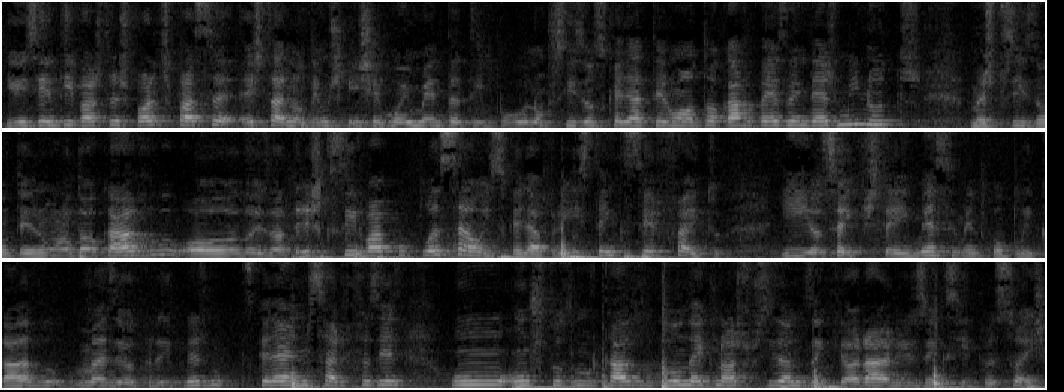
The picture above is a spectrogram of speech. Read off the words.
E o incentivo aos transportes passa a estar, não temos que encher movimento, tipo, não precisam se calhar ter um autocarro 10 em 10 minutos, mas precisam ter um autocarro ou dois ou três que sirva à população e se calhar para isso tem que ser feito. E eu sei que isto é imensamente complicado, mas eu acredito mesmo que se calhar é necessário fazer um, um, estudo de mercado de onde é que nós precisamos, em que horários, em que situações,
